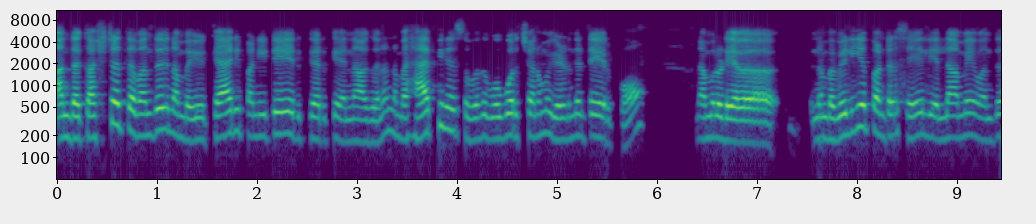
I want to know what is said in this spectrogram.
அந்த கஷ்டத்தை வந்து நம்ம கேரி பண்ணிட்டே இருக்க இருக்க என்ன ஆகுதுன்னா நம்ம ஹாப்பினஸ் வந்து ஒவ்வொரு சனமும் எழுந்துட்டே இருக்கும். நம்மளுடைய நம்ம வெளியே பண்ற செயல் எல்லாமே வந்து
